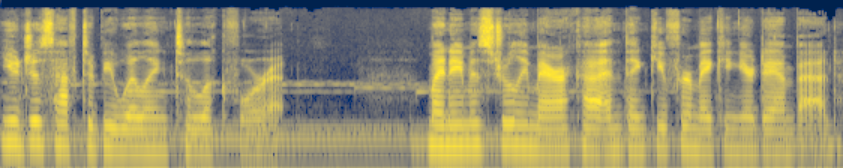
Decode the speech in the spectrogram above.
You just have to be willing to look for it. My name is Julie Merica, and thank you for making your damn bed.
